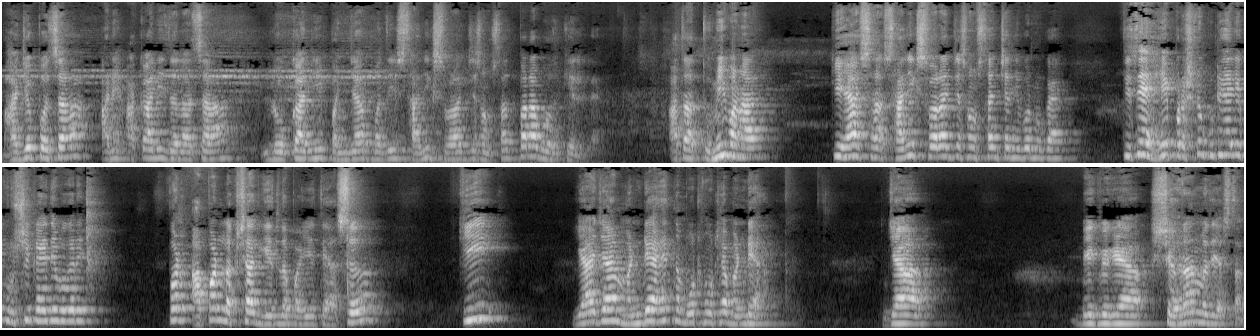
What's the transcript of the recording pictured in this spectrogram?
भाजपचा आणि अकाली दलाचा लोकांनी पंजाबमध्ये स्थानिक स्वराज्य संस्थात पराभव केलेला आहे. आता तुम्ही म्हणाल की ह्या स्थानिक स्वराज्य संस्थांच्या निवडणुका आहे तिथे हे प्रश्न कुठे आले? कृषी कायदे वगैरे? पण आपण लक्षात घेतलं पाहिजे ते असं की या ज्या मंड्या आहेत ना मोठमोठ्या मंड्या ज्या वेगवेगळ्या शहरांमध्ये असतात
